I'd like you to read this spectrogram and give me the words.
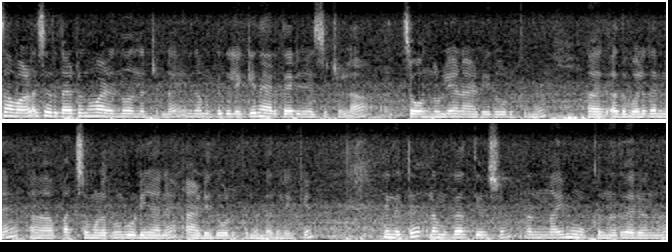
സവാള ചെറുതായിട്ടൊന്ന് വഴന്ന് വന്നിട്ടുണ്ട്. ഇനി നമുക്കിതിലേക്ക് നേരത്തെ അരിഞ്ഞ് വെച്ചിട്ടുള്ള ചുവന്നുള്ളിയാണ് ആഡ് ചെയ്ത് കൊടുക്കുന്നത്. അതുപോലെ തന്നെ പച്ചമുളകും കൂടി ഞാൻ ആഡ് ചെയ്ത് കൊടുക്കുന്നുണ്ട് അതിലേക്ക്. എന്നിട്ട് നമുക്ക് അത്യാവശ്യം നന്നായി മൂക്കുന്നത് വരെ ഒന്ന്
